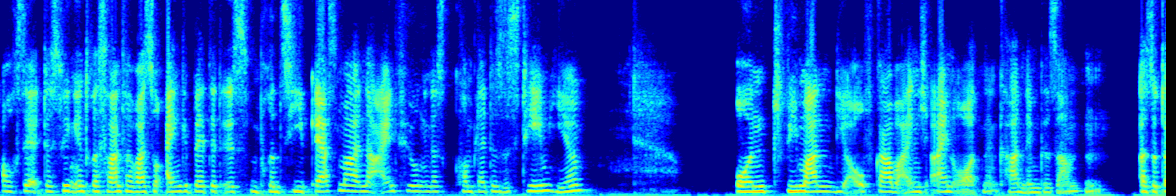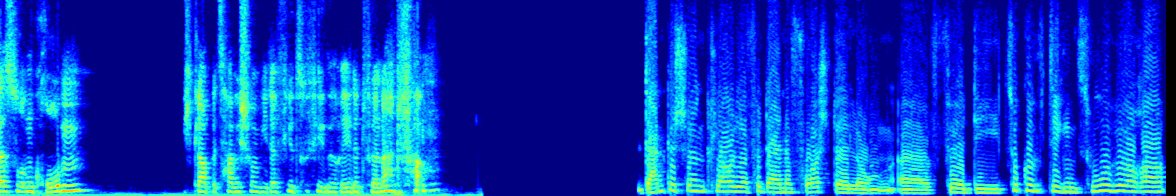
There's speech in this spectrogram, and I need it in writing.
auch sehr deswegen interessant war, weil es so eingebettet ist, im Prinzip erstmal eine Einführung in das komplette System hier. und wie man die Aufgabe eigentlich einordnen kann im Gesamten. Also das so im Groben. Ich glaube, jetzt habe ich schon wieder viel zu viel geredet für den Anfang. Dankeschön, Claudia, für deine Vorstellung. Äh, für die zukünftigen Zuhörer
